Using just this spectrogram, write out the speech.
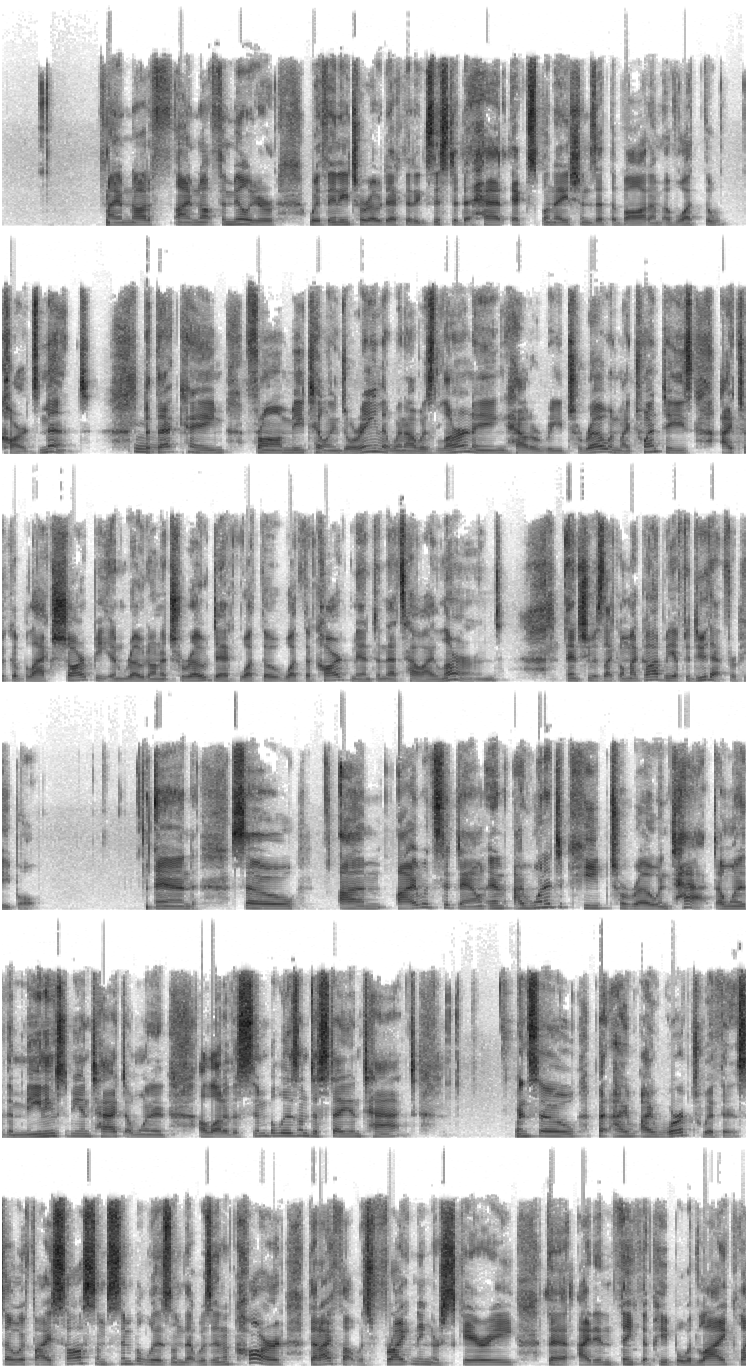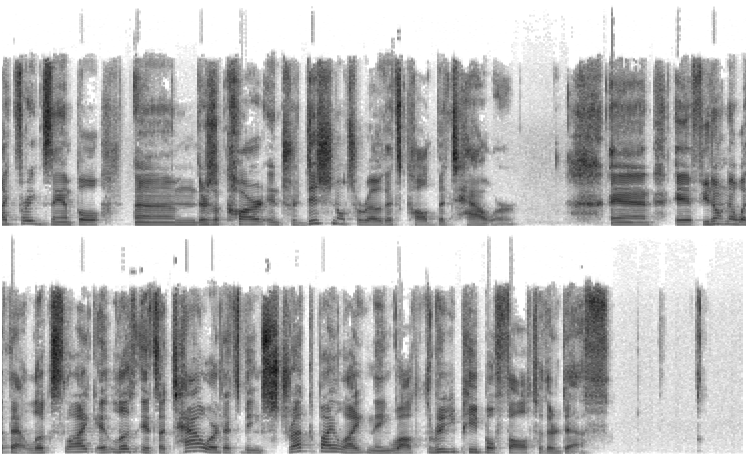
I am not I am not familiar with any tarot deck that existed that had explanations at the bottom of what the cards meant. Mm. But that came from me telling Doreen that when I was learning how to read tarot in my 20s, I took a black Sharpie and wrote on a tarot deck what the what the card meant and that's how I learned. And she was like, "Oh my god, we have to do that for people." And so um, I would sit down and I wanted to keep Tarot intact. I wanted the meanings to be intact. I wanted a lot of the symbolism to stay intact. And so, but I, I worked with it. So if I saw some symbolism that was in a card that I thought was frightening or scary, that I didn't think that people would like, like for example, um, there's a card in traditional tarot that's called the Tower. And if you don't know what that looks like, it looks it's a tower that's being struck by lightning while three people fall to their death.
